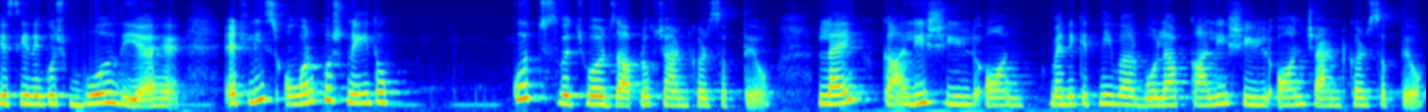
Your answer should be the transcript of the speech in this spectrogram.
किसी ने कुछ बोल दिया है एटलीस्ट और कुछ नहीं तो कुछ स्विच वर्ड्स आप लोग चैंट कर सकते हो। Like like, Kali shield on मैंने कितनी बार बोला आप काली शील्ड ऑन चैंट कर सकते हो।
